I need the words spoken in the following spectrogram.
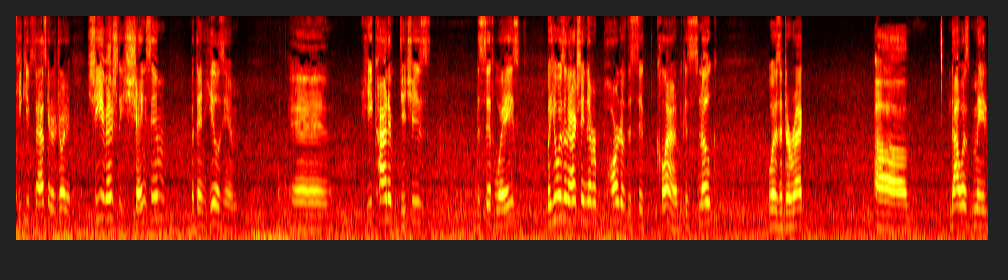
He keeps asking her to join. She eventually shanks him, but then heals him, and he kind of ditches the Sith ways, but he wasn't actually never part of the Sith clan because Snoke was a direct. Uh, that was made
